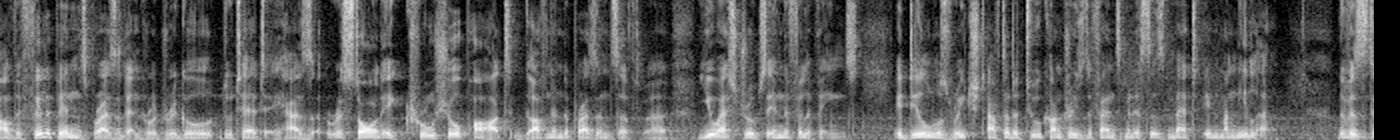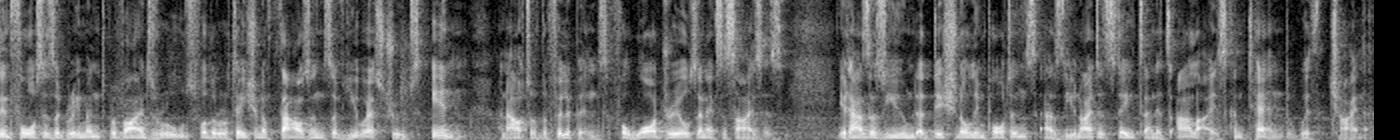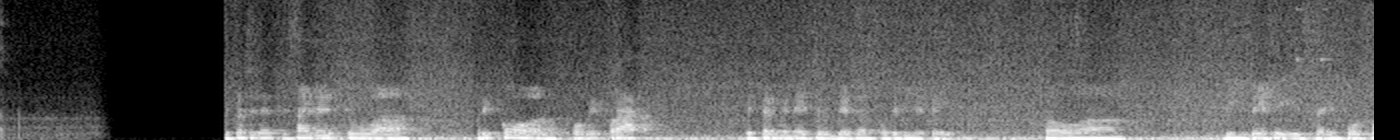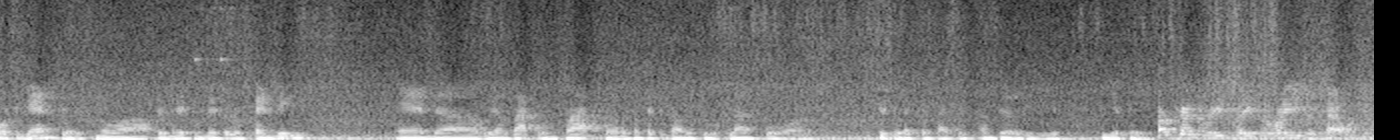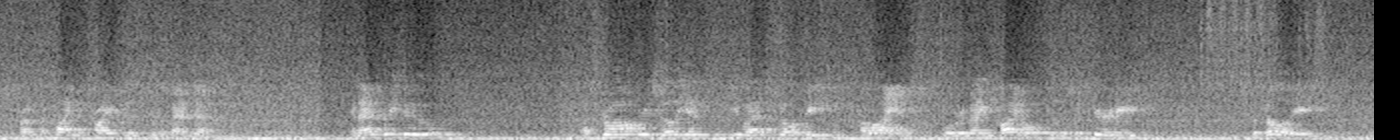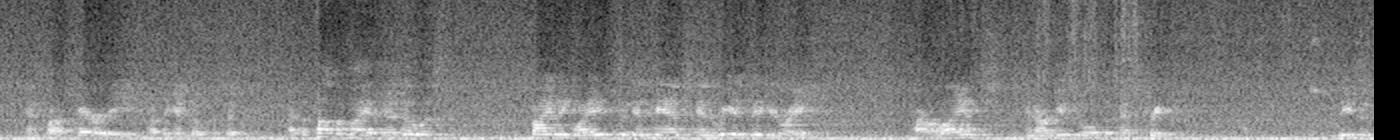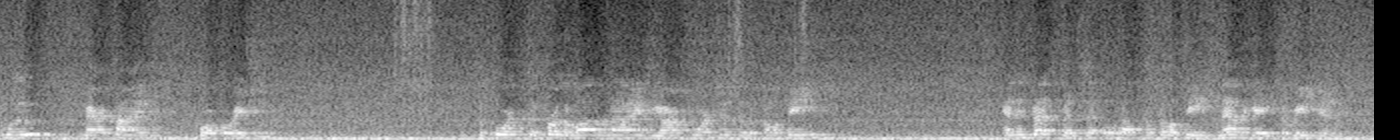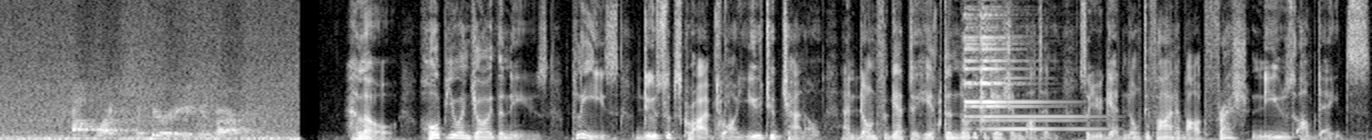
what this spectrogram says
Now, the Philippines President Rodrigo Duterte has restored a crucial part governing the presence of uh, U.S. troops in the Philippines. A deal was reached after the two countries' defense ministers met in Manila. The Visiting Forces Agreement provides rules for the rotation of thousands of U.S. troops in and out of the Philippines for war drills and exercises. It has assumed additional importance as the United States and its allies contend with China. The President decided to uh, recall or retract the termination letter for the VFA. So um, the VFA is uh, in full force again. There is no uh, termination letter pending. And uh, we are back on track uh, specifically to plan for future exercises under the VFA. Our countries face a range of challenges, from the climate crisis to the pandemic. And as we do, a strong, resilient U.S.-Philippine alliance will remain vital to the security, stability, and prosperity of the Indo-Pacific. At the top of my agenda was finding ways to enhance and reinvigorate our alliance and our mutual defense treaty. These include maritime cooperation, support to further modernize the armed forces of the Philippines, and investments that will help the Philippines navigate the region's complex security environment. Hello, hope you enjoyed the news. Please do subscribe to our YouTube channel and don't forget to hit the notification button so you get notified about fresh news updates.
